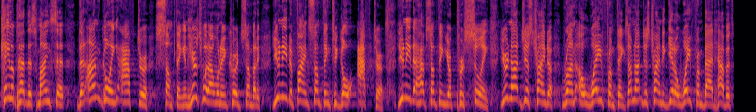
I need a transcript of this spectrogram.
Caleb had this mindset that I'm going after something. And here's what I want to encourage somebody you need to find something to go after. You need to have something you're pursuing. You're not just trying to run away from things. I'm not just trying to get away from bad habits,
